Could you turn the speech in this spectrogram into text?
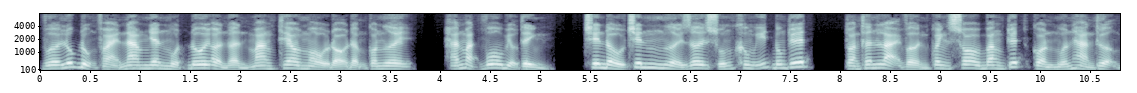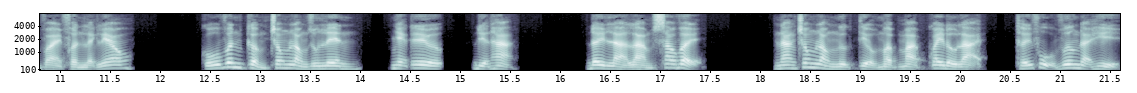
vừa lúc đụng phải nam nhân một đôi ẩn ẩn mang theo màu đỏ đậm con ngươi, hắn mặt vô biểu tình, trên đầu trên người rơi xuống không ít bông tuyết, toàn thân lại vờn quanh so băng tuyết còn muốn hàn thượng vài phần lạnh lẽo. Cố vân cẩm trong lòng run lên, nhẹ kêu, điện hạ. Đây là làm sao vậy? Nàng trong lòng ngực tiểu mập mạp quay đầu lại, thấy phụ vương đại hỉ,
